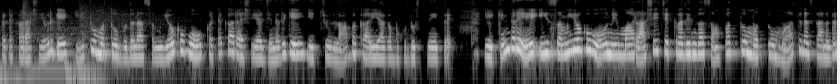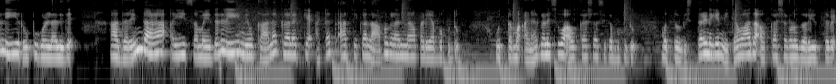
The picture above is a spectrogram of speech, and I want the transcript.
ಕಟಕ ರಾಶಿಯವರಿಗೆ ಕೇತು ಮತ್ತು ಬುಧನ ಸಂಯೋಗವು ಕಟಕ ರಾಶಿಯ ಜನರಿಗೆ ಹೆಚ್ಚು ಲಾಭಕಾರಿಯಾಗಬಹುದು, ಸ್ನೇಹಿತರೆ. ಏಕೆಂದರೆ ಈ ಸಂಯೋಗವು ನಿಮ್ಮ ರಾಶಿ ಚಕ್ರದಿಂದ ಸಂಪತ್ತು ಮತ್ತು ಮಾತಿನ ಸ್ಥಾನದಲ್ಲಿ ರೂಪುಗೊಳ್ಳಲಿದೆ. ಆದ್ದರಿಂದ ಈ ಸಮಯದಲ್ಲಿ ನೀವು ಕಾಲಕಾಲಕ್ಕೆ ಹಠತ್ ಆರ್ಥಿಕ ಲಾಭಗಳನ್ನು ಪಡೆಯಬಹುದು. ಉತ್ತಮ ಹಣ ಗಳಿಸುವ ಅವಕಾಶ ಸಿಗಬಹುದು. ಮತ್ತು ವಿಸ್ತರಣೆಗೆ ನಿಜವಾದ ಅವಕಾಶಗಳು ದೊರೆಯುತ್ತವೆ.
